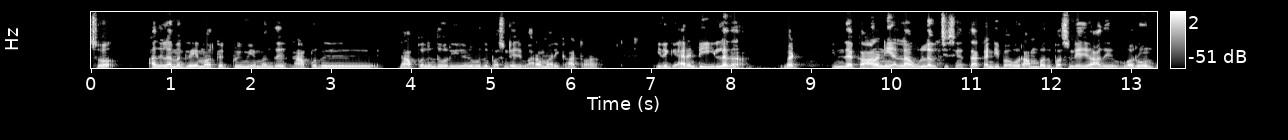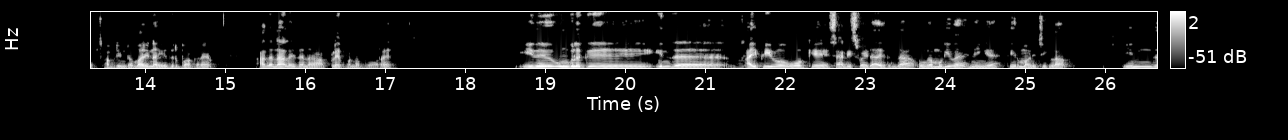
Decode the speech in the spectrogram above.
ஸோ அது இல்லாமல் கிரே மார்க்கெட் ப்ரீமியம் வந்து நாற்பது நாற்பதுலேருந்து ஒரு எழுபது பர்சன்டேஜ் வர மாதிரி காட்டுறான். இது கேரண்டி இல்லை தான் பட் இந்த காலனியெல்லாம் உள்ளே வச்சு சேர்த்தா கண்டிப்பாக ஒரு ஐம்பது பர்சன்டேஜ் ஆகுது வரும் அப்படின்ற மாதிரி நான் எதிர்பார்க்குறேன். அதனால் இதை நான் அப்ளை பண்ண போகிறேன் இது உங்களுக்கு இந்த ஐபிஓ ஓகே சாட்டிஸ்ஃபைடாக இருந்தால் உங்கள் முடிவை நீங்கள் தீர்மானிச்சுக்கலாம். இந்த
